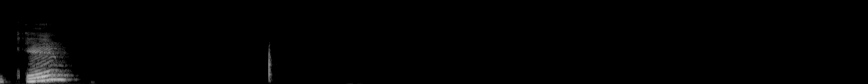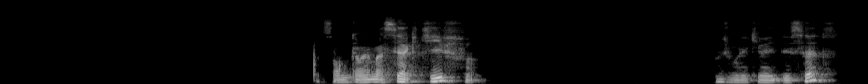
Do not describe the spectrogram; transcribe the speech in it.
Ok. Ça semble quand même assez actif. Je voulais cavalier D7.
